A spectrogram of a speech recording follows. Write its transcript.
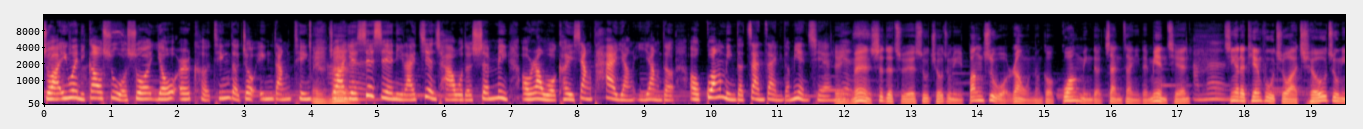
主啊，因为你告诉我说，有耳可听的就应当听。主啊，也谢谢你来鉴察我的生命哦，让我可以像太阳一样的哦，光明的站在你的面前。Amen。是的，主耶稣，求主你帮助我，让我能够光明的站在你的面前。阿门。亲爱的天父主啊，求主你。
